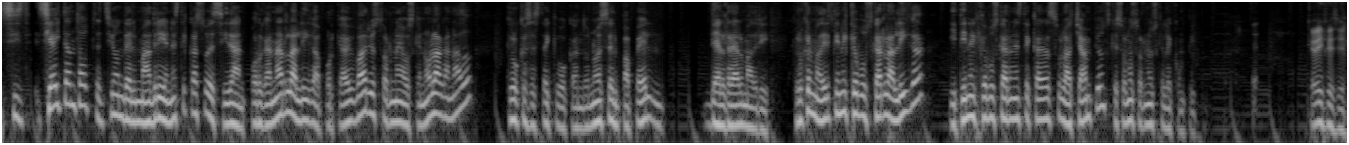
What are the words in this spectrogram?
si hay tanta obsesión del Madrid, en este caso de Zidane, por ganar la liga, porque hay varios torneos que no la ha ganado, creo que se está equivocando. No es el papel del Real Madrid. Creo que el Madrid tiene que buscar la liga y tiene que buscar en este caso la Champions, que son los torneos que le compiten. Qué difícil.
